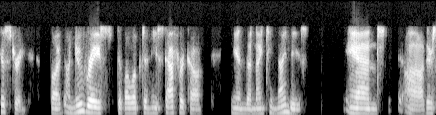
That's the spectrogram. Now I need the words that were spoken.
history. But a new race developed in East Africa in the 1990s. And uh, there's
